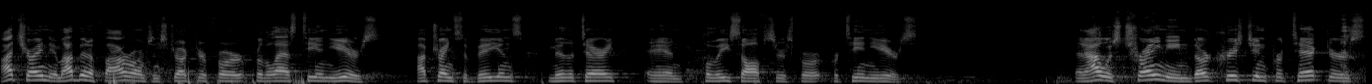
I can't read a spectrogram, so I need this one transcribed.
I trained them. I've been a firearms instructor for, for the last 10 years. I've trained civilians, military, and police officers for, for 10 years. And I was training their Christian protectors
